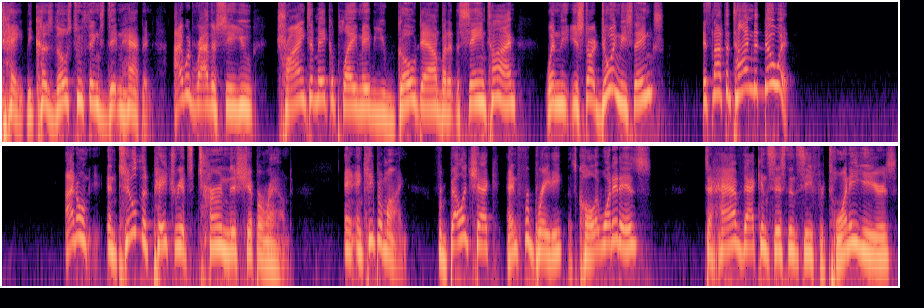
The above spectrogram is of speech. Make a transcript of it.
hey, because those two things didn't happen. I would rather see you trying to make a play, maybe you go down, but at the same time, when you start doing these things, it's not the time to do it. I don't until the Patriots turn this ship around. And, and keep in mind, for Belichick and for Brady, let's call it what it is, to have that consistency for 20 years,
